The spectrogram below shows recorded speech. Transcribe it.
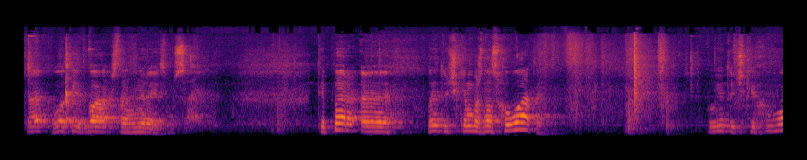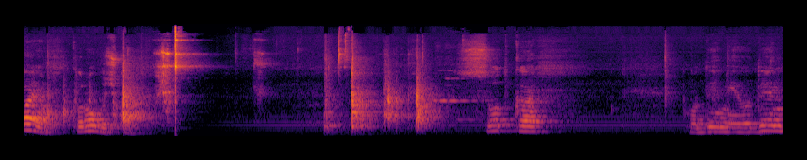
Так, от є два штангенрейсмуса. Тепер е, плиточки можна сховати. Плиточки ховаємо, коробочку. Сотка. 1,1,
